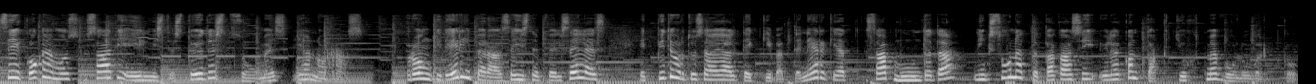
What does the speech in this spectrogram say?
see kogemus saadi eelmistest töödest Soomes ja Norras. rongide eripära seisneb veel selles, et pidurduse ajal tekkivat energiat saab muundada ning suunata tagasi üle kontaktjuhtme vooluvõrku.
